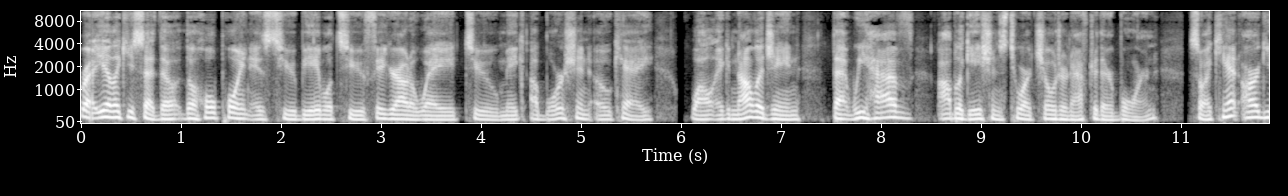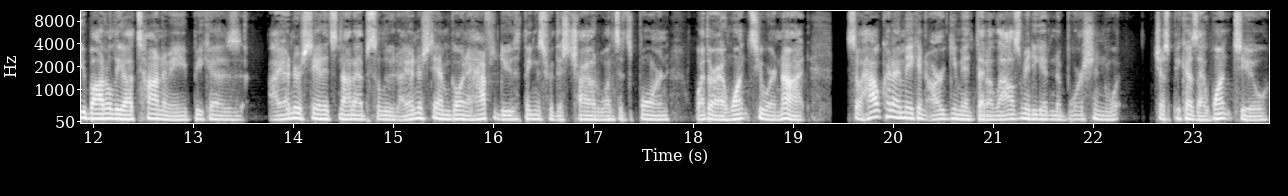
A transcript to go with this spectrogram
Right. Yeah, like you said, the the whole point is to be able to figure out a way to make abortion okay while acknowledging that we have obligations to our children after they're born. So I can't argue bodily autonomy because I understand it's not absolute. I understand I'm going to have to do things for this child once it's born, whether I want to or not. So how can I make an argument that allows me to get an abortion just because I want to,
